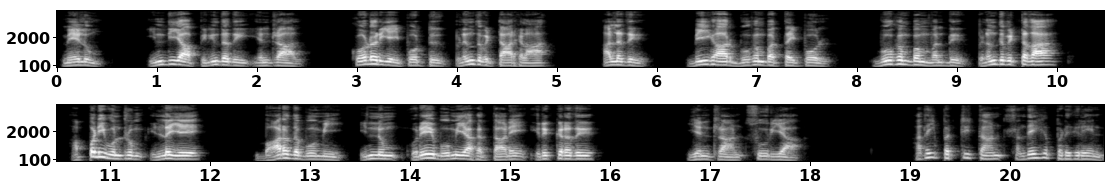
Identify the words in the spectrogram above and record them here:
மேலும் இந்தியா பிரிந்தது என்றால் கோடரியை போட்டு பிளந்து விட்டார்களா? அல்லது பீகார் பூகம்பத்தைப் போல் பூகம்பம் வந்து பிளந்துவிட்டதா அப்படி ஒன்றும் இல்லையே. பாரத பூமி இன்னும் ஒரே பூமியாகத்தானே இருக்கிறது? என்றான் சூர்யா. அதை பற்றித்தான் சந்தேகப்படுகிறேன்.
